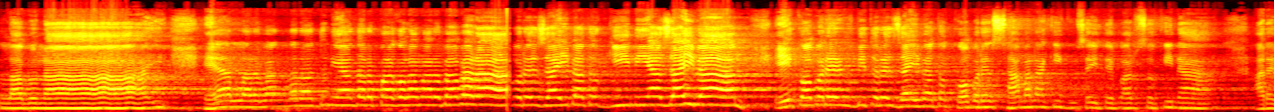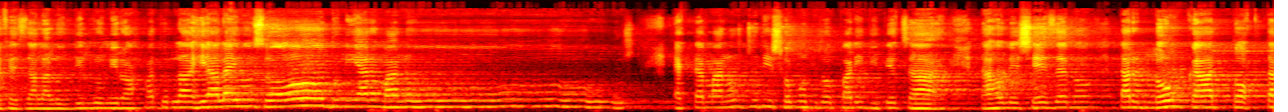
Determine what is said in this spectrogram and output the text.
লাভ নাই। হে আল্লাহর বান্দারা, দুনিয়াদার পাগল আমার বাবারা করে যাইবা তো কি নিয়া যাইবা? এই কবরের ভিতরে যাইবা তো কবরের সামানা কি গুছাইতে পারছ কি না আরে ফে জালালউদ্দিন রুমি রহমাতুল্লাহ আলাই দুনিয়ার মানুষ, একটা মানুষ যদি সমুদ্র পাড়ি দিতে চায়, তাহলে সে যেন তার নৌকার তক্তা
